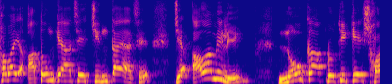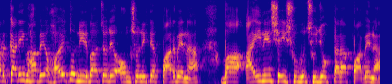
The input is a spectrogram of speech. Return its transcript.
সবাই আতঙ্কে আছে, চিন্তায় আছে যে আওয়ামী লীগ নৌকা প্রতীকে সরকারিভাবে হয়তো নির্বাচনে অংশ নিতে পারবে না বা আইনে সেই সুযোগ তারা পাবে না।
